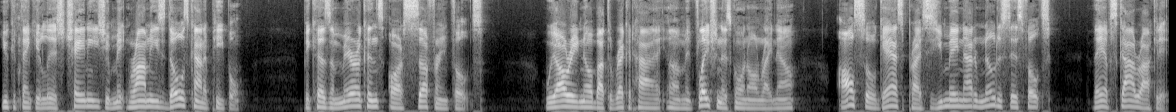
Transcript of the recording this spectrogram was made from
you can thank your Liz Cheney's, your Mitt Romneys, those kind of people, because Americans are suffering, folks. We already know about the record high um, inflation that's going on right now. Also, gas prices. You may not have noticed this, folks. They have skyrocketed.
